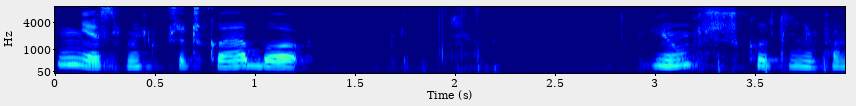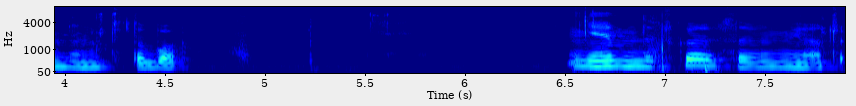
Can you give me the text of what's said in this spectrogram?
Nie smak przedszkola, bo ja mam przedszkolu, to nie pamiętam, czy to było. Nie wiem dlaczego, sobie mi oczy.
